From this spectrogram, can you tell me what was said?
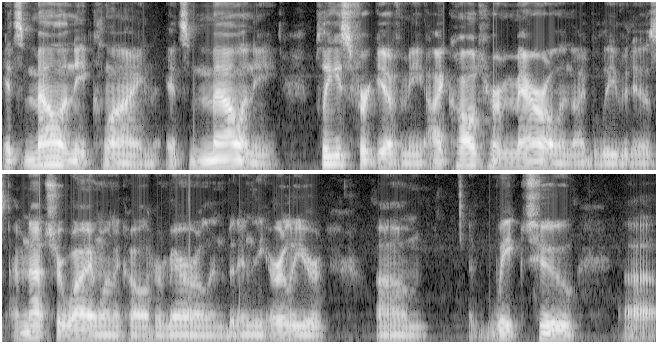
It's Melanie Klein. It's Melanie. Please forgive me. I called her Marilyn, I believe it is. I'm not sure why I want to call her Marilyn, but in the earlier um, week two, uh,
